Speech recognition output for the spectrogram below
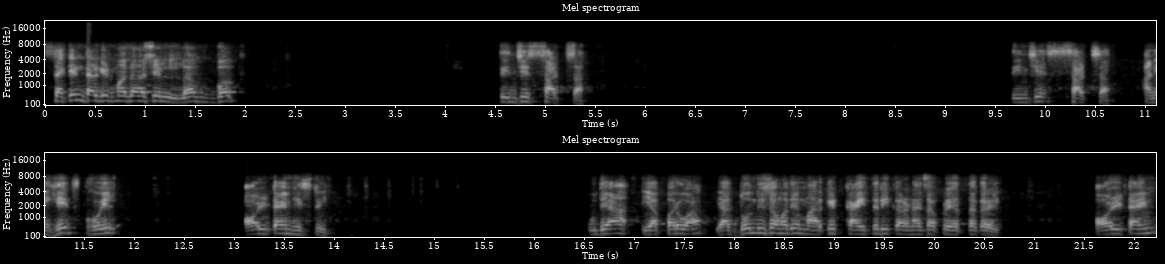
सेकंड टार्गेट माझा असेल लगभग तीनशे साठचा. तीनशे साठचा. आणि हेच होईल ऑल टाइम हिस्ट्री उद्या या परवा या दोन दिवसामध्ये मार्केट काहीतरी करण्याचा प्रयत्न करेल. ऑल टाइम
